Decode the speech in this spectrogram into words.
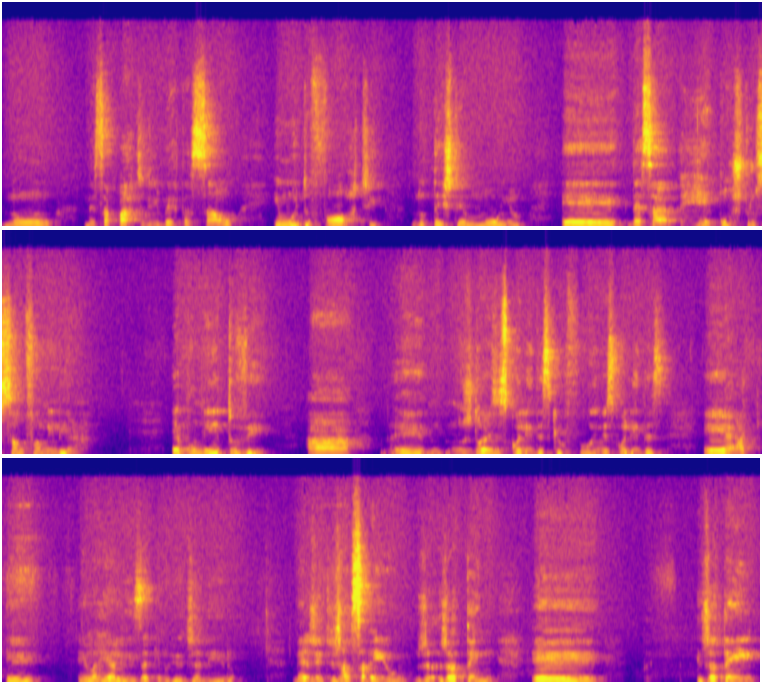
No, nessa parte de libertação e muito forte no testemunho é, dessa reconstrução familiar. É bonito ver. A, é, nos dois escolhidas que eu fui, o Escolhidas é, é, ela realiza aqui no Rio de Janeiro né, gente? Já saiu, já, já tem. É, já tem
